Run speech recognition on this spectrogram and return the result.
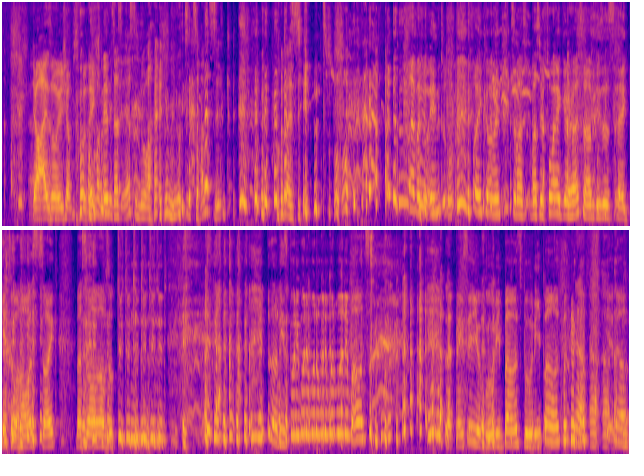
ja, also ich habe es berechnet. das erste nur eine Minute 20? Und als Intro. Das ist einfach nur Intro. Vollkommen. So was, was wir vorher gehört haben, dieses äh, Ghetto-House-Zeug, was so auch auf so tüt, tüt, tüt, tüt, tüt, tüt. So dieses Booty, Booty, Booty, Booty, Booty, Booty Bounce. Let me see you Booty Bounce, Booty Bounce. Ja, ja, ja. Genau,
